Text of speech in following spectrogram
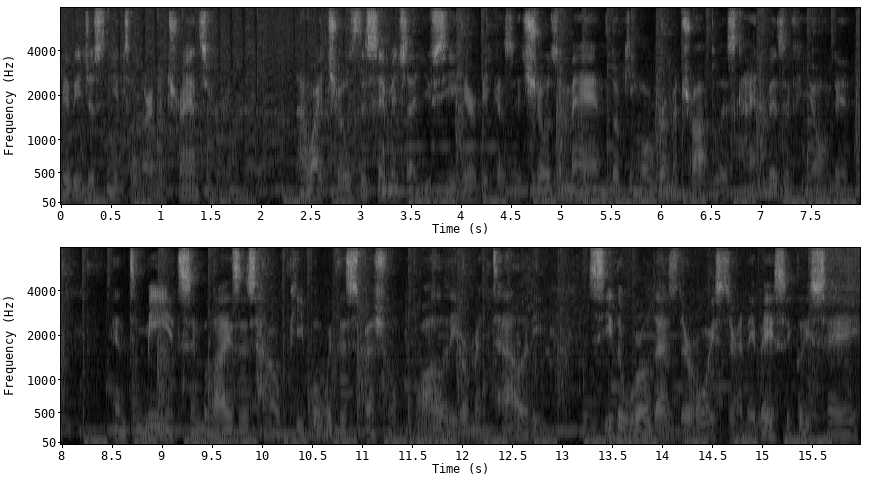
really just need to learn to transfer it. Now, I chose this image that you see here because it shows a man looking over a metropolis kind of as if he owned it. And to me, it symbolizes how people with this special quality or mentality see the world as their oyster. And they basically say,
